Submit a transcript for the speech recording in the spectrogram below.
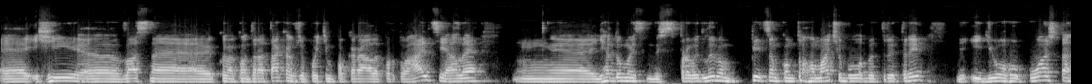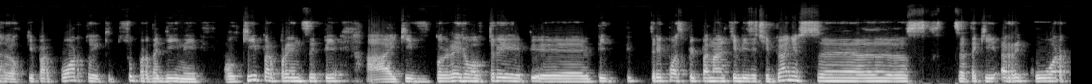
Е, і е, власне на контратаках вже потім покарали португальці. Але е, я думаю, справедливим підсумком того матчу було би 3-3. І Діого Кошта, голкіпер порту, який супернадійний голкіпер, в принципі, а який переграв три під, три поспіль пенальті в лізі чемпіонів. Це такий рекорд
